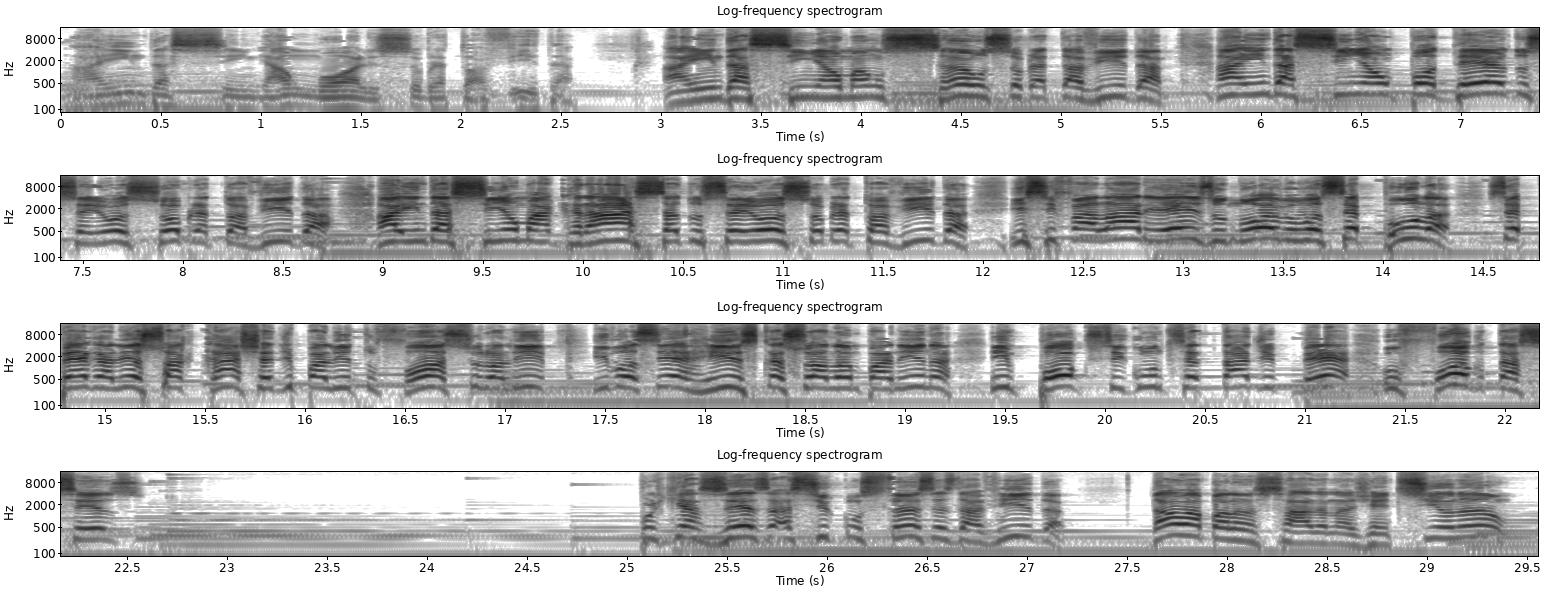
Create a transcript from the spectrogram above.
ainda assim há um óleo sobre a tua vida ainda assim há uma unção sobre a tua vida, ainda assim há um poder do Senhor sobre a tua vida, ainda assim há uma graça do Senhor sobre a tua vida. E se falar, eis o noivo, você pula, você pega ali a sua caixa de palito fósforo ali e você risca a sua lamparina, em poucos segundos você está de pé, o fogo está aceso. Porque às vezes as circunstâncias da vida dão uma balançada na gente, sim ou não?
